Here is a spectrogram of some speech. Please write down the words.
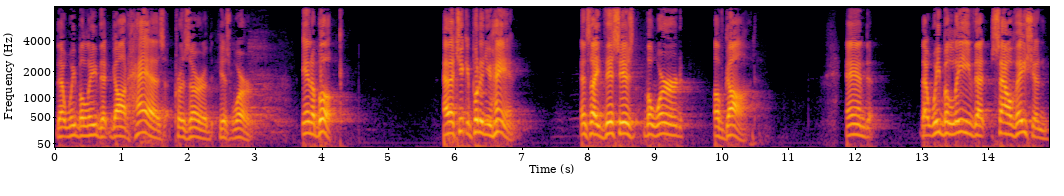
that we believe that God has preserved His Word in a book. And that you can put in your hand and say, This is the Word of God and that we believe that salvation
